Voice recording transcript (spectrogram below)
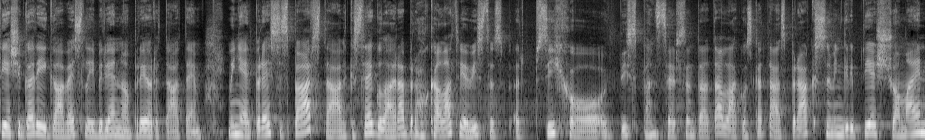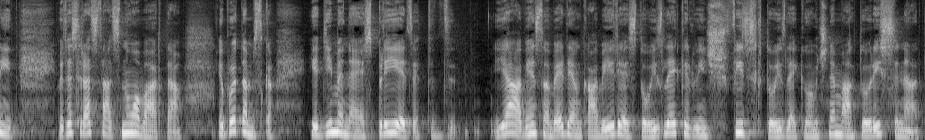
tieši garīgā veselība ir viena no prioritātēm. Viņai ir preses pārstāve, kas regulāri apbraukā Latviju visus ar psihodispanserus un tā tālāk, un skatās prakses, un viņi grib tieši šo mainīt, jo tas ir atstāts novārtā. Jo, protams, ka, ja ģimenē ir spriedze, tad jā, viens no veidiem, kā vīrietis to izliek, ir viņš fiziski to izliek, jo viņš nemāk to risināt.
